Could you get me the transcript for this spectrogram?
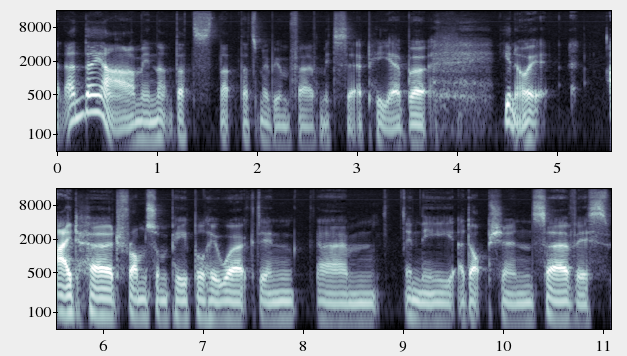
and, and they are. I mean, that, that's that, that's maybe unfair for me to say here, but you know, it, I'd heard from some people who worked in um, in the adoption service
